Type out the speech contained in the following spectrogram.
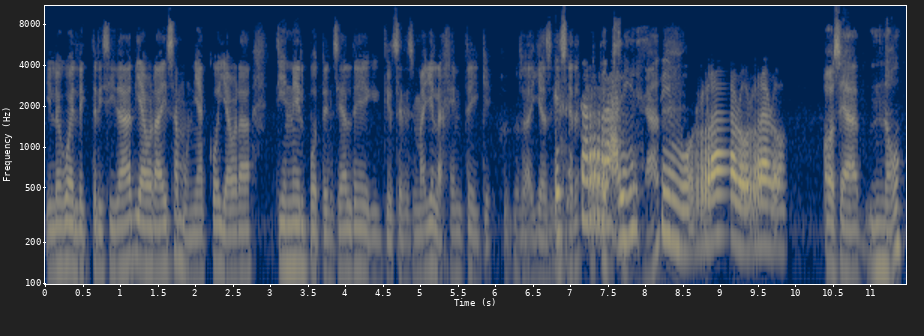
y luego electricidad y ahora es amoníaco y ahora tiene el potencial de que se desmaye la gente y que, o sea, ya Está rarísimo, raro, raro. O sea, no,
